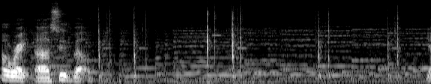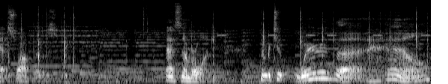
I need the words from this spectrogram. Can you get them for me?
Oh, right, uh, Soothe Bell. Yeah, swap those. That's number one. Number two, where the hell...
